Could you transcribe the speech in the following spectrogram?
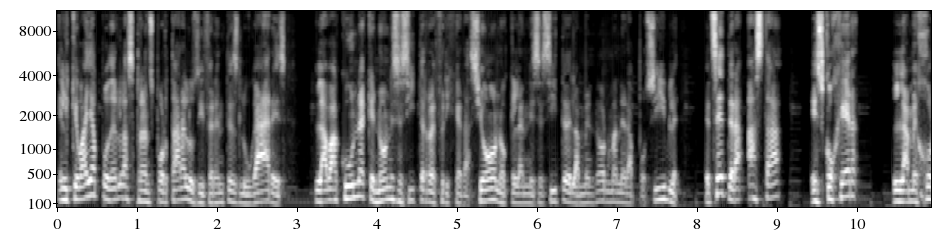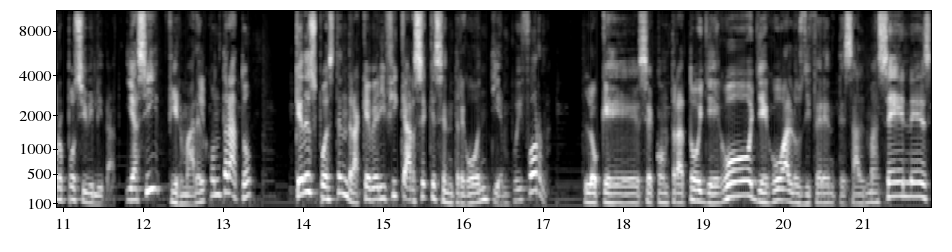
el que vaya a poderlas transportar a los diferentes lugares, la vacuna que no necesite refrigeración o que la necesite de la mejor manera posible, etcétera, hasta escoger la mejor posibilidad y así firmar el contrato que después tendrá que verificarse que se entregó en tiempo y forma. Lo que se contrató llegó, llegó a los diferentes almacenes,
